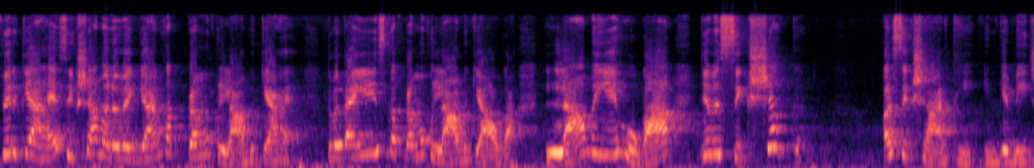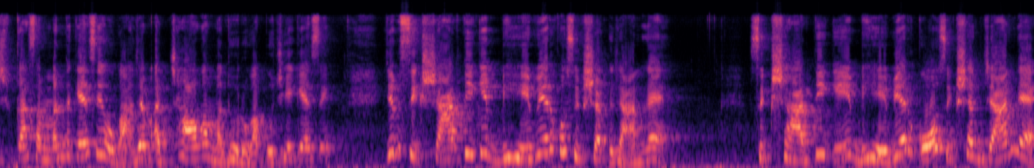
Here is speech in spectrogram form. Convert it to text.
फिर क्या है? शिक्षा मनोविज्ञान का प्रमुख लाभ क्या है? तो बताइए इसका प्रमुख लाभ क्या होगा? लाभ ये होगा, जब शिक्षक और शिक्षार्थी, इनके बीच का संबंध कैसे होगा? जब अच्छा होगा, मधुर होगा, पूछिए कैसे? जब शिक्षार्थी के बिहेवियर को शिक्षक जान गए, शिक्षार्थी के बिहेवियर को शिक्षक जान गए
